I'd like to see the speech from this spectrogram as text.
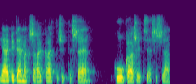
jäi pitemmäksi aikaa, että sitten se kuukausi itse asiassa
